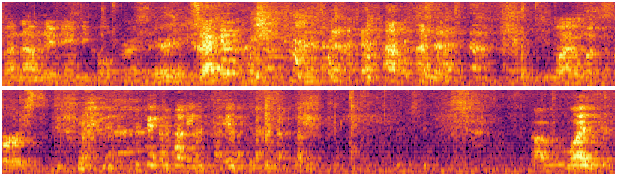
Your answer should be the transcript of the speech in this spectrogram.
so I nominate Andy Koultourides. There you go. Second. Why I went first. I like it.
